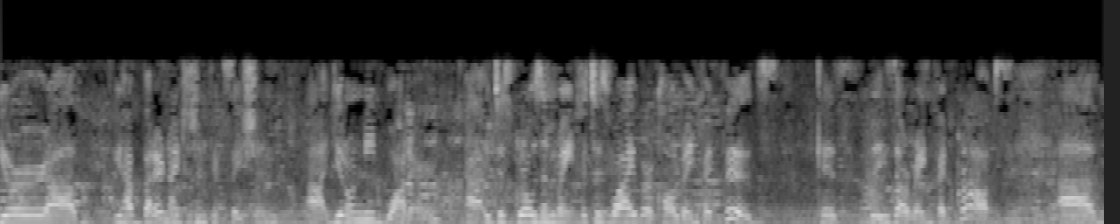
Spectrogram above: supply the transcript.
you're, uh, you have better nitrogen fixation. Uh, you don't need water. Uh, it just grows in rain, which is why we're called rain-fed foods, because these are rain-fed crops. Um,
